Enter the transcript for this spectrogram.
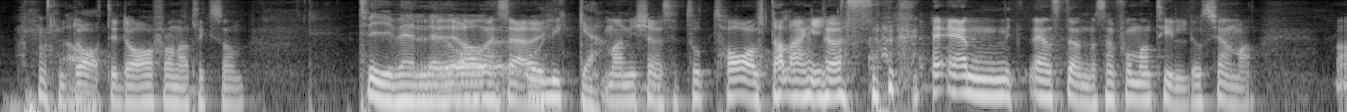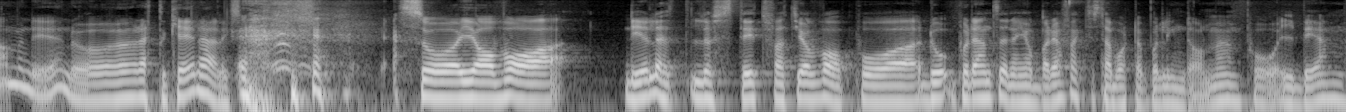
Ja. dag till dag från att liksom Tvivel Ja, och, så här- och lycka. man känner sig totalt talanglös en, en stund och sen får man till det och så känner man Ja men det är ändå rätt okej det här liksom. så jag var Det är lätt lustigt för att jag var på då, På den tiden jobbade jag faktiskt här borta på Lindholmen på IBM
